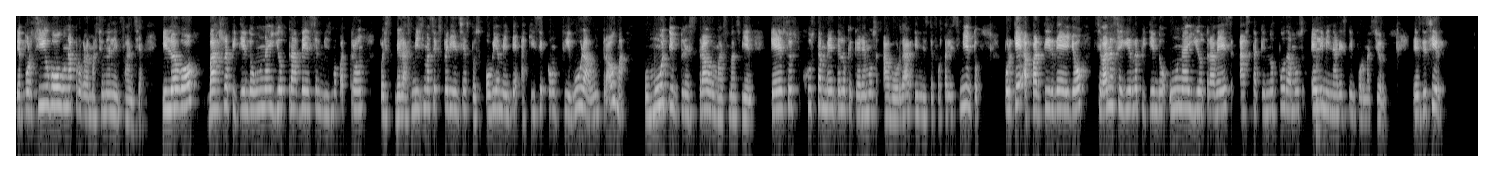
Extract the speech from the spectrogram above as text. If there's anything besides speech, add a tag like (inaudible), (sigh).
de por sí hubo una programación en la infancia y luego vas repitiendo una y otra vez el mismo patrón, pues de las mismas experiencias, pues obviamente aquí se configura un trauma múltiples traumas más bien, que eso es justamente lo que queremos abordar en este fortalecimiento, porque a partir de ello se van a seguir repitiendo una y otra vez hasta que no podamos eliminar esta información. Es decir,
